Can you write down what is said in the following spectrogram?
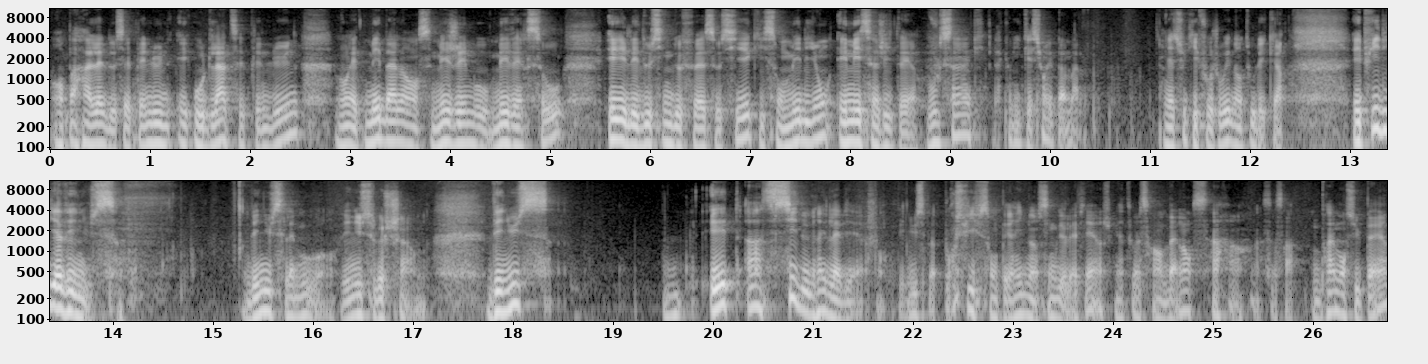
en parallèle de cette pleine lune et au-delà de cette pleine lune, vont être mes balances, mes gémeaux, mes versos, et les deux signes de feu associés qui sont mes lions et mes sagittaires. Vous cinq, la communication est pas mal. Bien sûr qu'il faut jouer dans tous les cas. Et puis il y a Vénus. Vénus l'amour, Vénus le charme. Vénus est à 6 degrés de la Vierge. Vénus va poursuivre son périple dans le signe de la Vierge, bientôt elle sera en balance, ah, ah, ah, ça sera vraiment super.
